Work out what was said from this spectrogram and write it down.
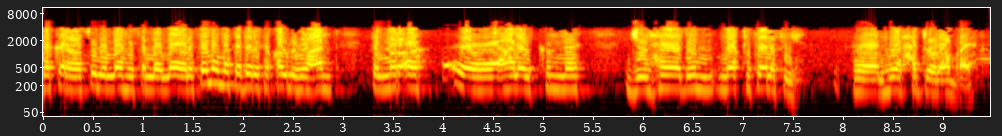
ذكر رسول الله صلى الله عليه وسلم وكذلك قوله عن المرأة عليكن جهاد لا قتال فيه اللي هو الحج والعمرة يعني.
